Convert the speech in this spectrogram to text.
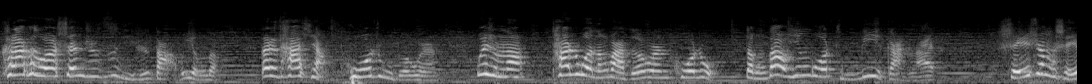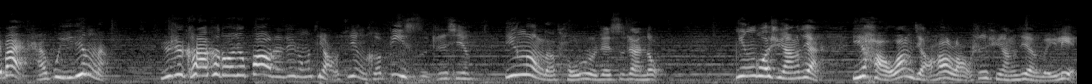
克拉克多深知自己是打不赢的，但是他想拖住德国人。为什么呢？他如果能把德国人拖住，等到英国主力赶来，谁胜谁败还不一定呢。于是克拉克多就抱着这种侥幸和必死之心，英勇地投入了这次战斗。英国巡洋舰以好望角号老式巡洋舰为列，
